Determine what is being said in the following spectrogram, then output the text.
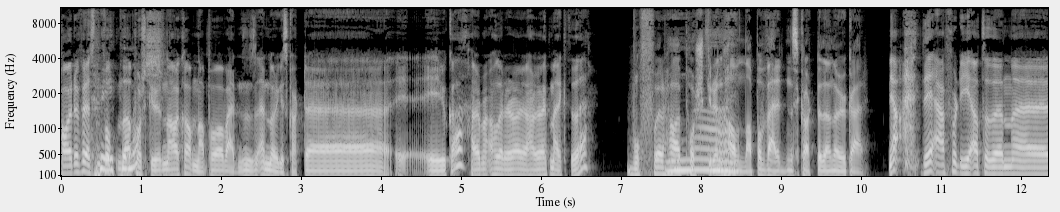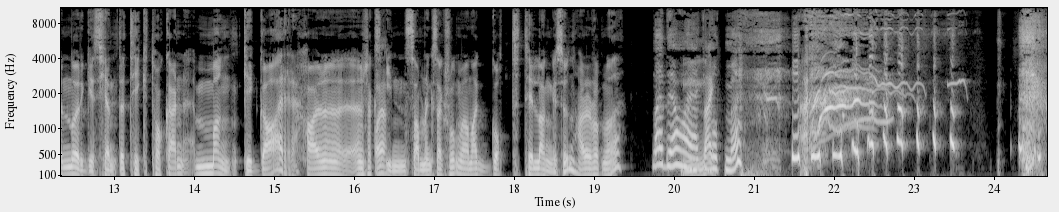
Har du forresten fått med deg at Porsgrunn har havna på verdens, eh, norgeskartet i, i uka? Har, har, dere- har du lagt merke til det? Hvorfor har Porsgrunn havna på verdenskartet denne uka her? Ja, det er fordi at den uh, norgeskjente tiktokeren Mankegard har en slags oh, ja. innsamlingsaksjon hvor han har gått til Langesund. Har dere fått med det? Nei, det har jeg ikke Nei. fått med.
